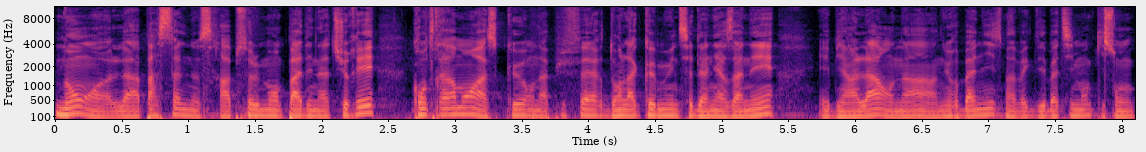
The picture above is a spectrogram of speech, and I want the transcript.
Non, euh, la parcelle ne sera absolument pas dénaturée. Contrairement à ce qu'on a pu faire dans la commune ces dernières années, eh bien là, on a un urbanisme avec des bâtiments qui sont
